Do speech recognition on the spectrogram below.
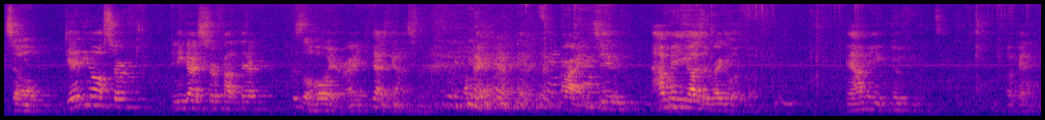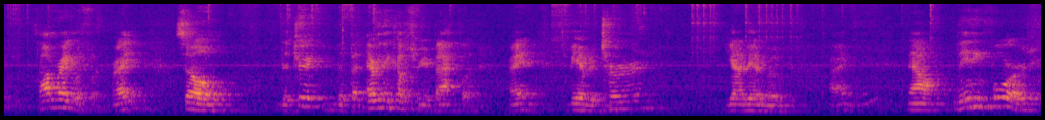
So, do any of y'all surf? Any of you guys surf out there? This is La Jolla, right? You guys gotta surf. Okay. All right. So, how many of you guys are regular foot? Yeah, how many goofy? Okay. So I'm regular foot, right? So the trick, the, everything comes from your back foot, right? To be able to turn, you gotta be able to move, right? Now, leaning forward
